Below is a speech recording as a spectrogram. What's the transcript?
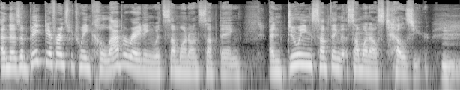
And there's a big difference between collaborating with someone on something and doing something that someone else tells you. Hmm.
